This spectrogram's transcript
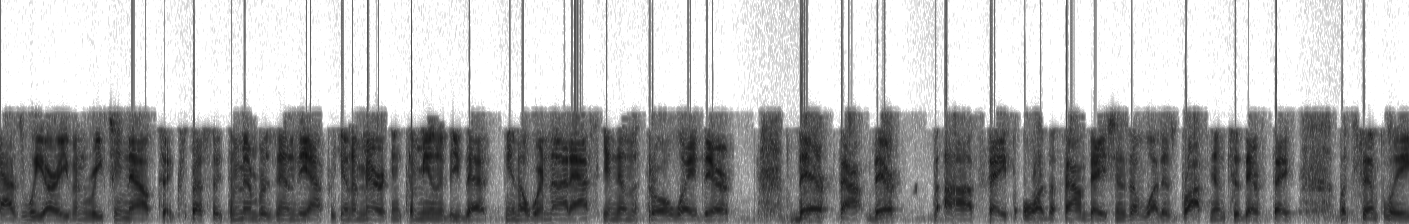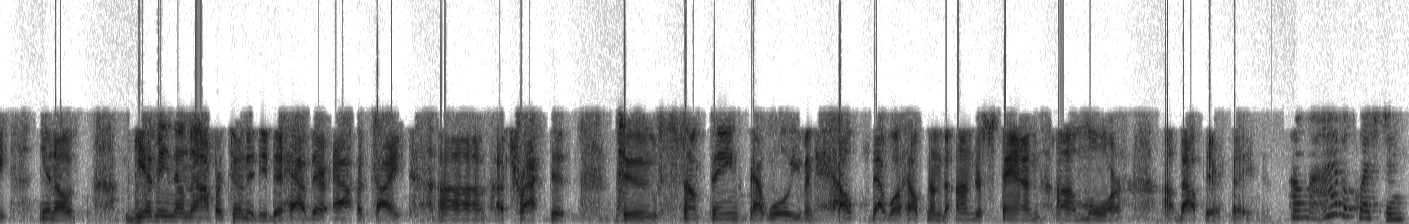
as we are even reaching out to, especially to members in the African American community, that you know we're not asking them to throw away their their their uh, faith or the foundations of what has brought them to their faith, but simply, you know, giving them the opportunity to have their appetite uh, attracted to something that will even help that will help them to understand uh, more about their faith. Um, I have a question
